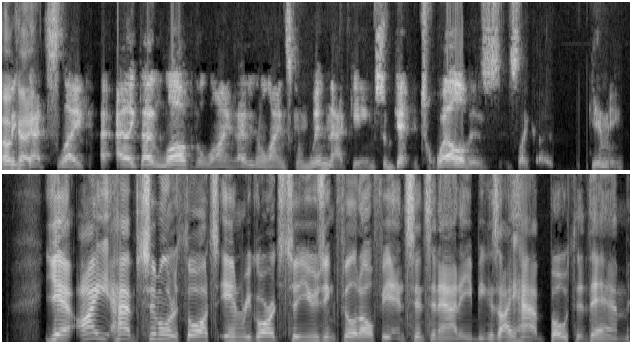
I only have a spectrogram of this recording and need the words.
Okay. I think that's like I, I like I love the Lions. I think the Lions can win that game. So getting twelve is is like a gimme. Yeah, I have similar thoughts in regards to using Philadelphia and Cincinnati because I have both of them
